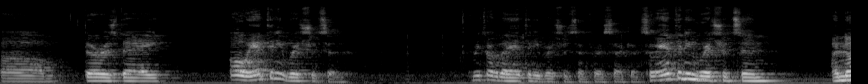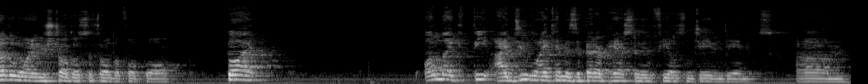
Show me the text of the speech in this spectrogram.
um, Thursday. Oh, Anthony Richardson. Let me talk about Anthony Richardson for a second. So Anthony Richardson, another one who struggles to throw the football, but unlike the, I do like him as a better passer than Fields and Jayden Daniels. Um,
